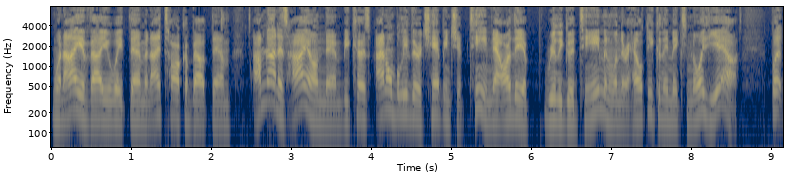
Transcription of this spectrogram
when I evaluate them and I talk about them, I'm not as high on them because I don't believe they're a championship team. Now, are they a really good team and when they're healthy can they make some noise? Yeah. But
